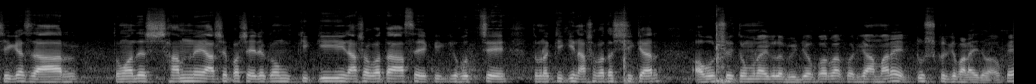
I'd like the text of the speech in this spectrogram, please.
ঠিক আছে, আর তোমাদের সামনে, আশেপাশে এরকম কি কি নাশকতা আছে, কি কি হচ্ছে, তোমরা কি কি নাশকতার শিকার, অবশ্যই তোমরা এগুলো ভিডিও করবা, করিয়ে আমারে টুস করে পাঠাই দেবা ওকে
